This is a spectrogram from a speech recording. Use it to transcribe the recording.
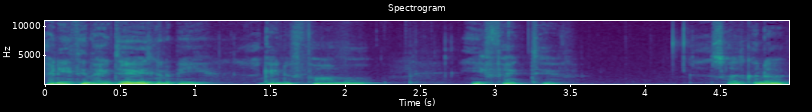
anything they do is going to be, again, far more effective. So I was going to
